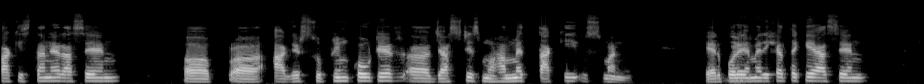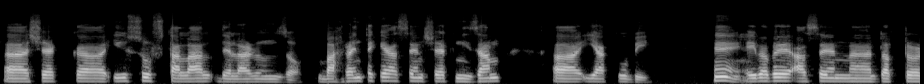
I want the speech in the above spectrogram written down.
পাকিস্তানের আছেন আগের সুপ্রিম কোর্টের জাস্টিস মোহাম্মদ তাকি উসমানী। এরপরে আমেরিকা থেকে আছেন আহ, শেখ ইউসুফ তালাল দেলারুঞ্জ বাহরাইন থেকে আছেন শেখ নিজাম ইয়াকুবি। হ্যাঁ এইভাবে আছেন doctor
